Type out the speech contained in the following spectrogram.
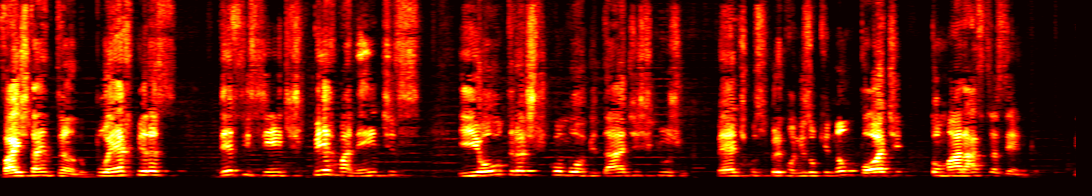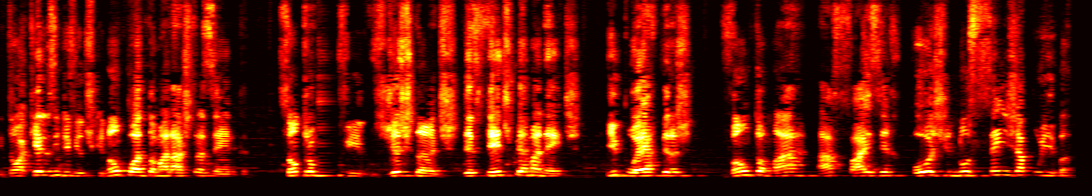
Vai estar entrando puérperas, deficientes permanentes e outras comorbidades que os médicos preconizam que não pode tomar a AstraZeneca. Então, aqueles indivíduos que não podem tomar a AstraZeneca são trombofílicos, gestantes, deficientes permanentes e puérperas vão tomar a Pfizer hoje no Sem Japuíba.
